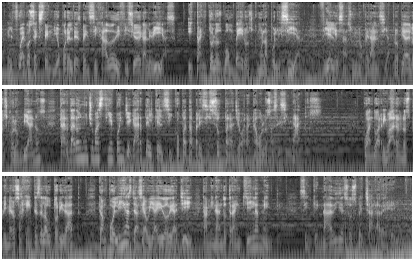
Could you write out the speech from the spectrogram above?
El fuego se extendió por el desvencijado edificio de galerías, y tanto los bomberos como la policía, fieles a su inoperancia propia de los colombianos, tardaron mucho más tiempo en llegar del que el psicópata precisó para llevar a cabo los asesinatos. Cuando arribaron los primeros agentes de la autoridad, Campo Elías ya se había ido de allí caminando tranquilamente, sin que nadie sospechara de él.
